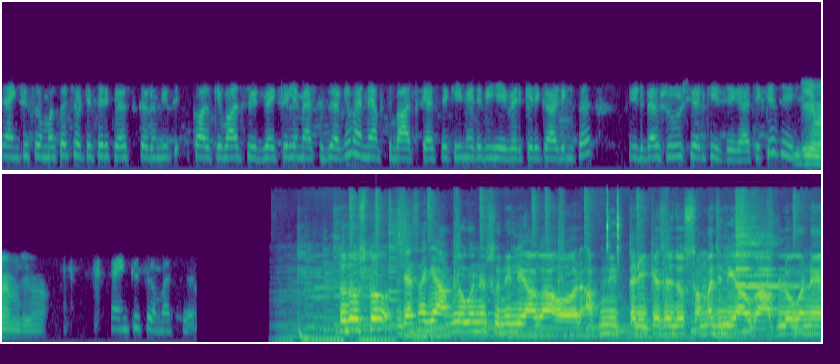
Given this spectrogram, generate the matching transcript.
thank you so much sir छोटी सी रिक्वेस्ट करूँगी कॉल के बाद फीडबैक के लिए मैसेज आ गया। मैंने आपसे बात कैसे की मेरे बिहेवियर के रिगार्डिंग सर फीडबैक ज़रूर शेयर कीजिएगा ठीक है जी? जी मैम जी ma'am thank you so much sir तो दोस्तों, जैसा कि आप लोगों ने सुनी लिया होगा और अपनी तरीके से जो समझ लिया होगा आप लोगों ने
